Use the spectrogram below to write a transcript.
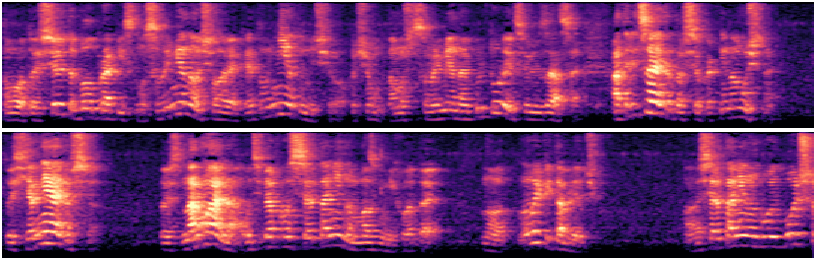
Вот, то есть все это было прописано. У современного человека этого нету ничего. Почему? Потому что современная культура и цивилизация отрицает это все как ненаучное. То есть херня это все. То есть нормально, у тебя просто серотонина в мозгу не хватает. Ну, вот. ну выпей таблеточку. А, серотонина будет больше,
